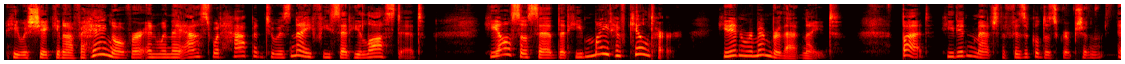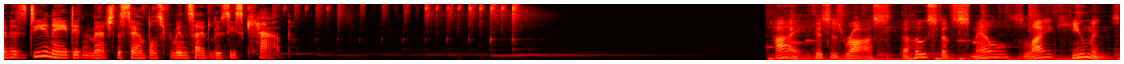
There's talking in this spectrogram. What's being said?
He was shaking off a hangover, and when they asked what happened to his knife, he said he lost it. He also said that he might have killed her. He didn't remember that night. But he didn't match the physical description, and his DNA didn't match the samples from inside Lucie's cab. Hi, this is Ross, the host of Smells Like Humans,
